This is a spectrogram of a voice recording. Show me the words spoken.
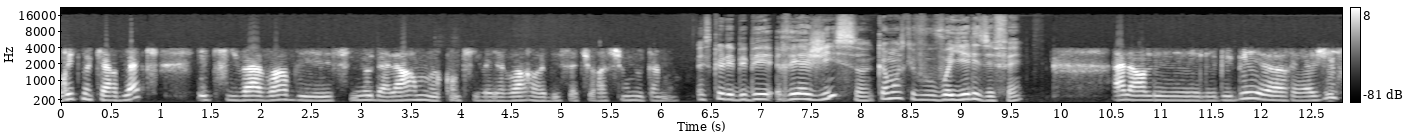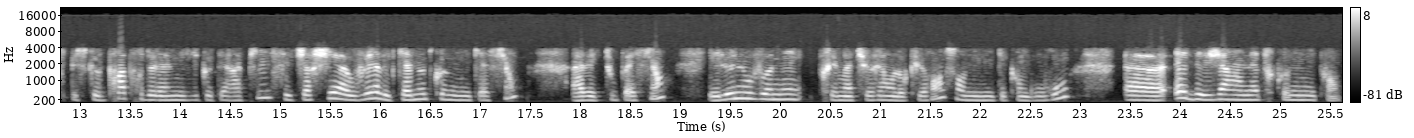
rythme cardiaque et qui va avoir des signaux d'alarme quand il va y avoir euh, des saturations notamment. Est-ce que les bébés réagissent? Comment est-ce que vous voyez les effets? Alors les, les bébés réagissent puisque le propre de la musicothérapie, c'est de chercher à ouvrir les canaux de communication avec tout patient. Et le nouveau-né prématuré en l'occurrence, en unité kangourou, euh, est déjà un être communicant.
